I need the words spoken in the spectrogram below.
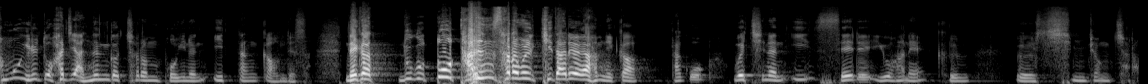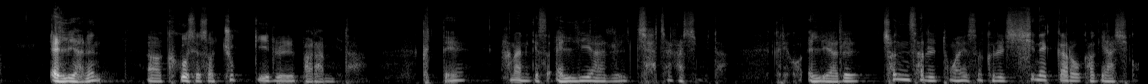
아무 일도 하지 않는 것처럼 보이는 이 땅 가운데서 내가 누구 또 다른 사람을 기다려야 합니까? 라고 외치는 이 세례 요한의 그, 그 심정처럼 엘리야는 아, 그곳에서 죽기를 바랍니다. 그때 하나님께서 엘리야를 찾아가십니다. 그리고 엘리야를 천사를 통하여서 그를 시냇가로 가게 하시고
